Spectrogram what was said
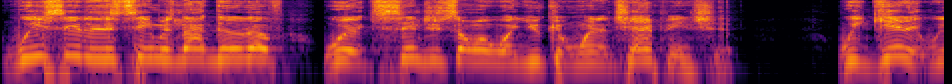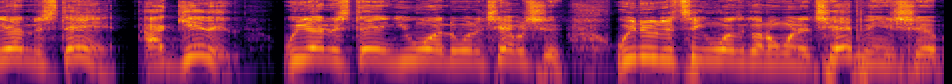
we see that this team is not good enough. We'll send you somewhere where you can win a championship. We get it. We understand. I get it. We understand you wanted to win a championship. We knew the team wasn't going to win a championship,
